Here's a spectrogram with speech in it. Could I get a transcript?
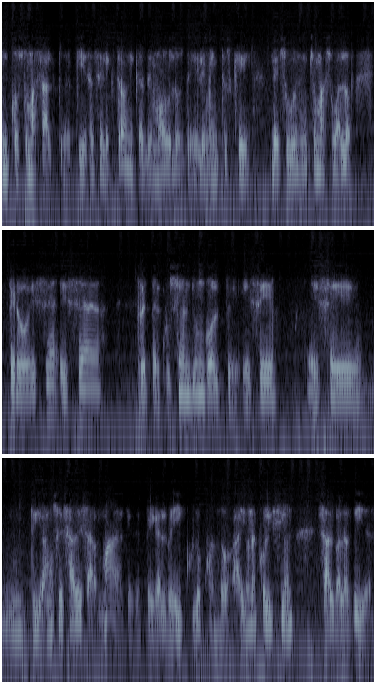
un costo más alto de piezas electrónicas, de módulos, de elementos que le suben mucho más su valor. Pero esa, esa repercusión de un golpe, ese ese digamos esa desarmada que se pega al vehículo cuando hay una colisión salva las vidas.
